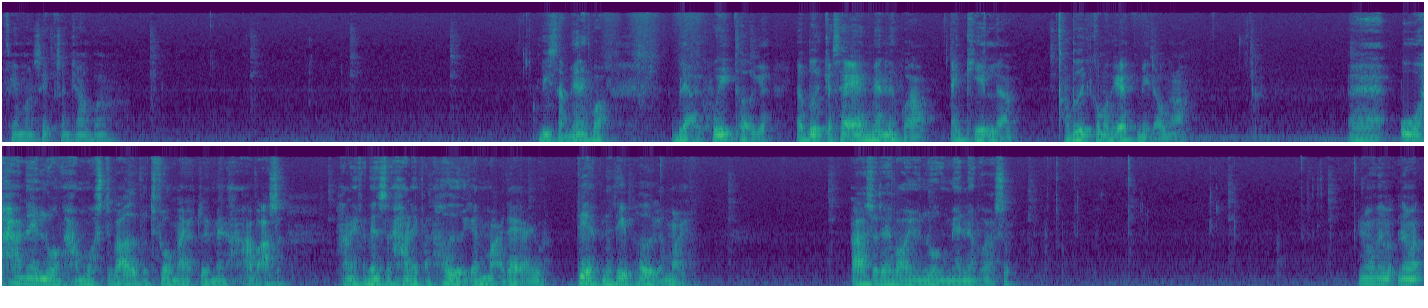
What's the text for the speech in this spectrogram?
femman, sexan kanske. Vissa människor blir skithöga. Jag brukar se en människa, en kille, han brukar komma på eftermiddagarna. Eh, och han är lång, han måste vara över två meter. Men han, alltså, han är fan nästan, han är fan högre än mig, det är han ju. Definitivt högre än mig. Alltså det var ju en lång människa alltså. När man, när man,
